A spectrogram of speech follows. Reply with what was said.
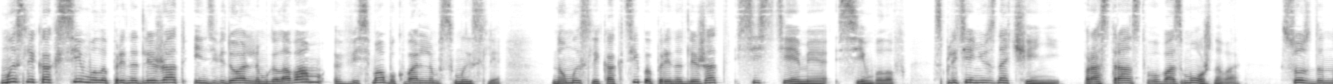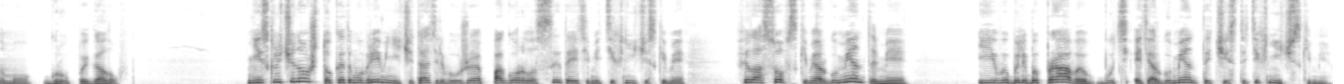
Мысли как символы принадлежат индивидуальным головам в весьма буквальном смысле, но мысли как типы принадлежат системе символов, сплетению значений, пространству возможного, созданному группой голов. Не исключено, что к этому времени читатель вы уже по горло сыты этими техническими философскими аргументами и вы были бы правы, будь эти аргументы чисто техническими.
